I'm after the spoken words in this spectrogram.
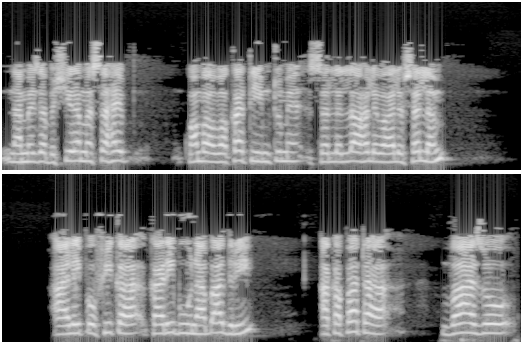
na meza bashira ahmad saheb kwamba wakati mtume salallahu alaihi waalihi wasallam alipofika karibu na badri akapata vazo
